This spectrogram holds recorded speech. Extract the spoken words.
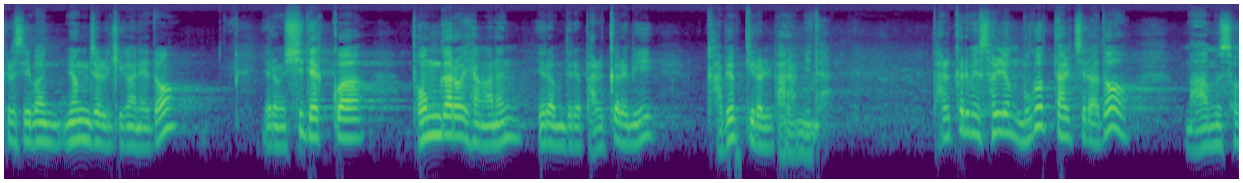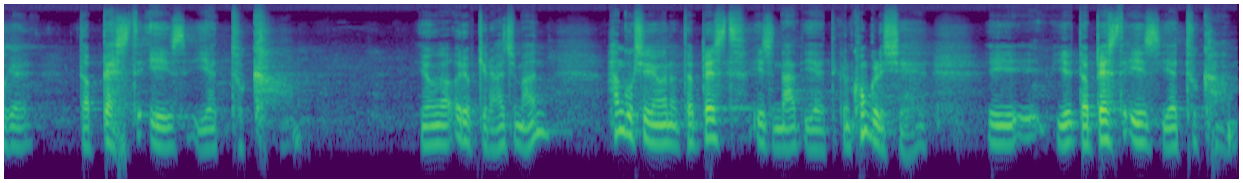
그래서 이번 명절 기간에도 여러분 시댁과 본가로 향하는 여러분들의 발걸음이 가볍기를 바랍니다. 발걸음이 설령 무겁다 할지라도 마음속에 The best is yet to come. 영어가 어렵기는 하지만 한국식 영어는 The best is not yet. 그건 콩글리시예요. 이, the best is yet to come.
